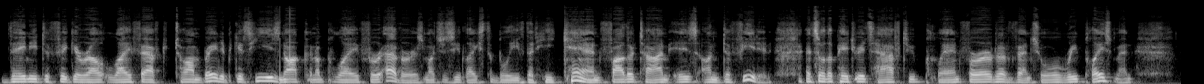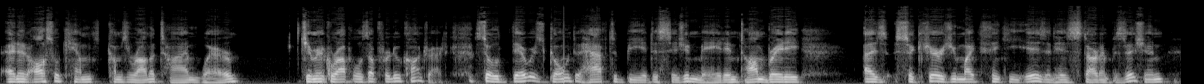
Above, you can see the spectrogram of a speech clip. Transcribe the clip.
they need to figure out life after Tom Brady because he's not going to play forever as much as he likes to believe that he can. Father Time is undefeated. And so the Patriots have to plan for an eventual replacement. And it also comes, comes around the time where Jimmy Garoppolo is up for a new contract. So there is going to have to be a decision made. And Tom Brady, as secure as you might think he is in his starting position –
